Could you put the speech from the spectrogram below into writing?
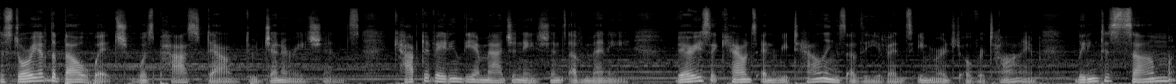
The story of the Bell Witch was passed down through generations, captivating the imaginations of many. Various accounts and retellings of the events emerged over time, leading to some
